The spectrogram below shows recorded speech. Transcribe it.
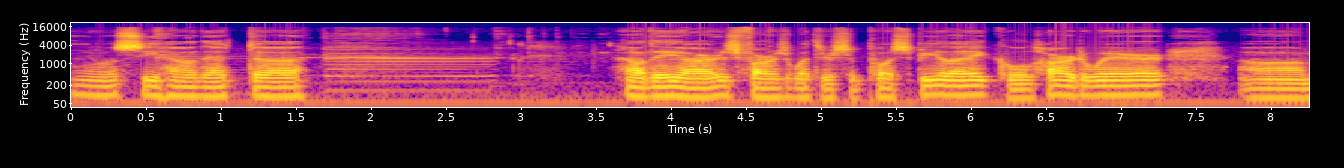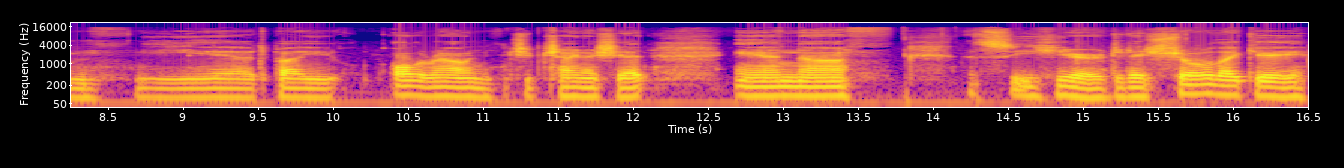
and we'll see how that uh, how they are as far as what they're supposed to be like old hardware um, yeah it's probably all around cheap china shit. And uh, let's see here. Do they show like a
